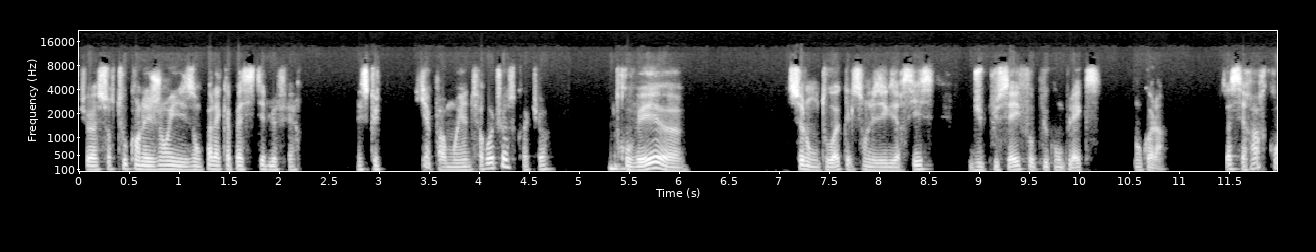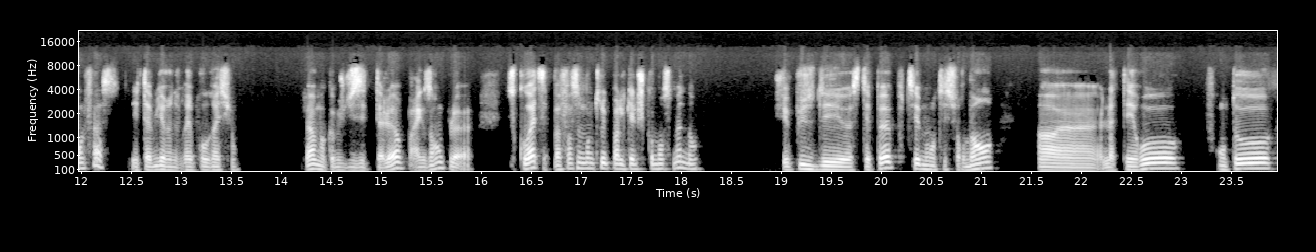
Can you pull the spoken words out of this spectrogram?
Tu surtout quand les gens, n'ont pas la capacité de le faire? Est-ce qu'il n'y a pas moyen de faire autre chose? Trouver, euh, selon toi, quels sont les exercices du plus safe au plus complexe. Donc voilà. Ça, c'est rare qu'on le fasse, établir une vraie progression. Moi, comme je disais tout à l'heure, par exemple, euh, squat, c'est pas forcément le truc par lequel je commence maintenant. Je fais plus des euh, step-up, tu sais, monter sur banc, euh, latéraux, frontaux,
